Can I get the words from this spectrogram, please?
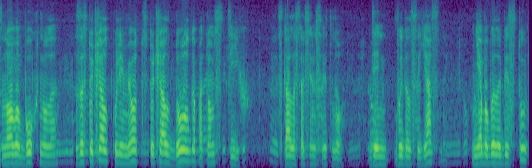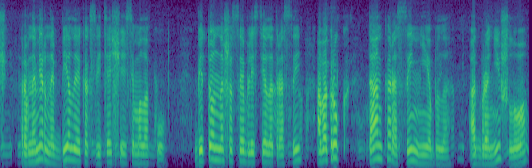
Снова бухнуло, застучал пулемет, стучал долго, потом стих. Стало совсем светло. День выдался ясный. Небо было без туч, равномерно белое, как светящееся молоко. Бетон на шоссе блестел от росы, а вокруг танка росы не было. От брони шло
